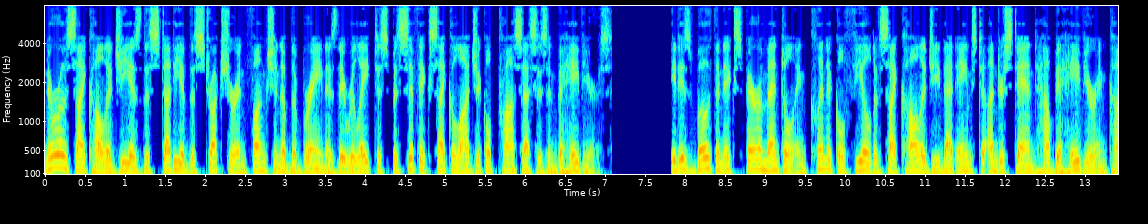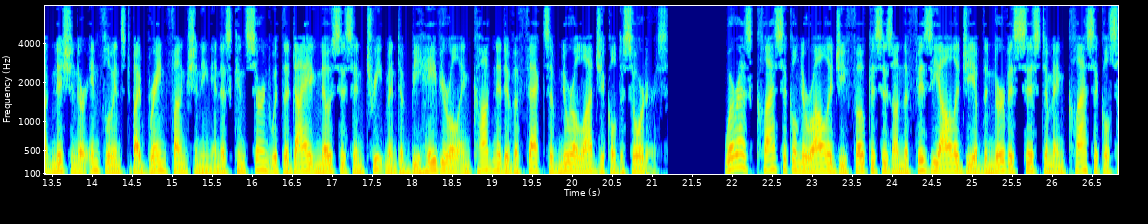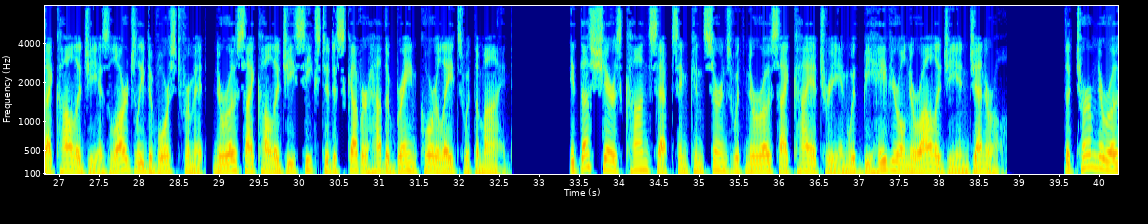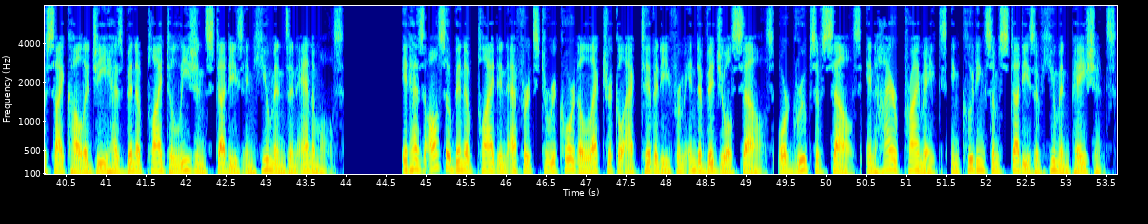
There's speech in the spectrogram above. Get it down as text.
Neuropsychology is the study of the structure and function of the brain as they relate to specific psychological processes and behaviors. It is both an experimental and clinical field of psychology that aims to understand how behavior and cognition are influenced by brain functioning and is concerned with the diagnosis and treatment of behavioral and cognitive effects of neurological disorders. Whereas classical neurology focuses on the physiology of the nervous system and classical psychology is largely divorced from it, neuropsychology seeks to discover how the brain correlates with the mind. It thus shares concepts and concerns with neuropsychiatry and with behavioral neurology in general. The term neuropsychology has been applied to lesion studies in humans and animals. It has also been applied in efforts to record electrical activity from individual cells or groups of cells in higher primates including some studies of human patients.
